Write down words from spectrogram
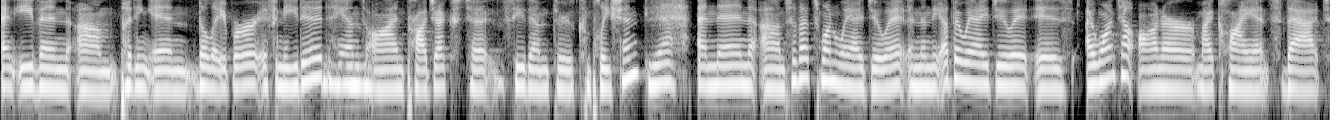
And even um, putting in the labor if needed, Mm-hmm. hands on projects to see them through completion. Yeah. And then, um, so that's one way I do it. And then the other way I do it is I want to honor my clients that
